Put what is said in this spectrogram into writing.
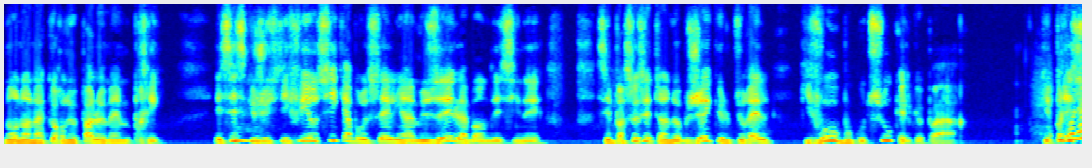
mais on n'en accorde pas le même prix. Et c'est ce qui mhm. justifie aussi qu'à Bruxelles, il y a un musée de la bande dessinée. C'est parce que c'est un objet culturel qui vaut beaucoup de sous quelque part. Et voilà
